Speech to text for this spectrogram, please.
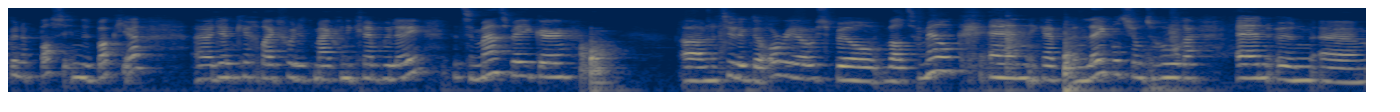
kunnen passen in dit bakje. Uh, die heb ik een keer gebruikt voor het maken van die crème brûlée. Dit is een maatbeker. Uh, natuurlijk de Oreo spul, wat melk en ik heb een lepeltje om te roeren en een ehm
